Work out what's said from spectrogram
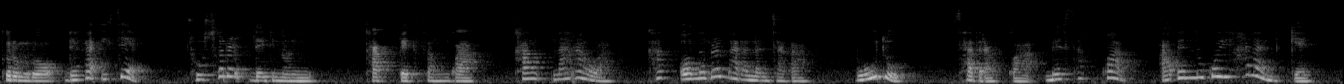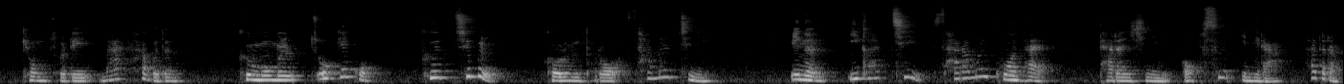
그러므로 내가 이제 조서를 내리노니 각 백성과 각 나라와 각 언어를 말하는 자가 모두 사드락과 메삭과 아벤누고의 하나님께 경솔히 말하거든 그 몸을 쪼개고 그 집을 걸음터로 삼을 치니 이는 이같이 사람을 구원할 다른 신이 없음이니라 하더라.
